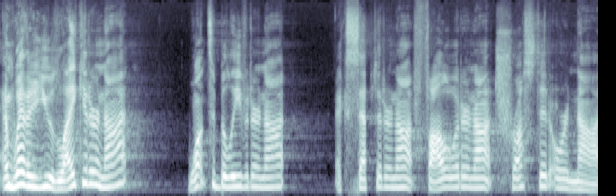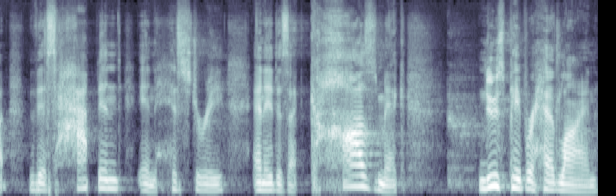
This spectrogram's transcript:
And whether you like it or not, want to believe it or not, accept it or not, follow it or not, trust it or not, this happened in history, and it is a cosmic newspaper headline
